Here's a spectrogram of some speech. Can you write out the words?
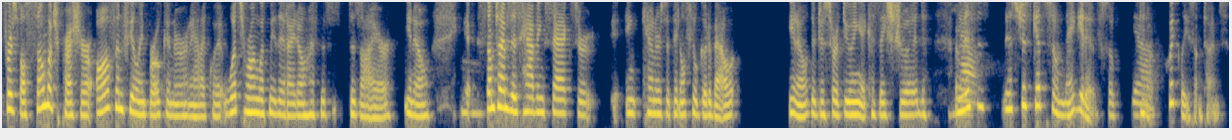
first of all, so much pressure, often feeling broken or inadequate. What's wrong with me that I don't have this desire? You know, Mhm. sometimes is having sex or encounters that they don't feel good about. You know, they're just sort of doing it because they should. I mean, this is, this just gets so negative so you know, quickly sometimes.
